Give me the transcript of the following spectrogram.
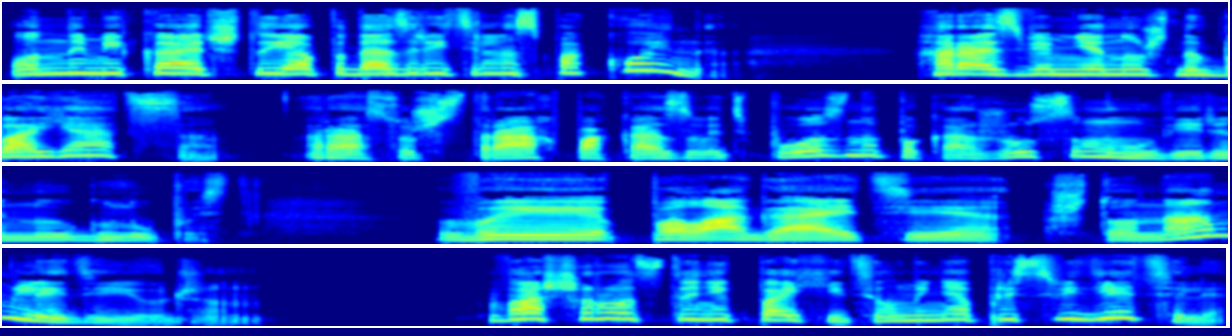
Он намекает, что я подозрительно спокойна. Разве мне нужно бояться? Раз уж страх показывать поздно, покажу самоуверенную глупость. Вы полагаете, что нам, леди Юджин? Ваш родственник похитил меня при свидетеле.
